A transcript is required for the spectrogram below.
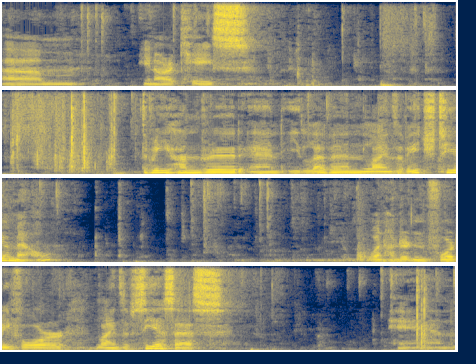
Um, in our case, 311 lines of HTML, 144 lines of CSS, and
